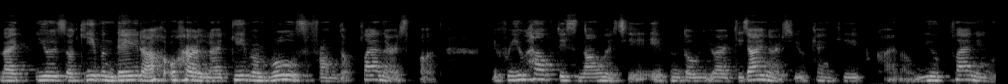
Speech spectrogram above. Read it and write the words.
like use a given data or like given rules from the planners. But if you have this knowledge, even though you are designers, you can give kind of new planning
